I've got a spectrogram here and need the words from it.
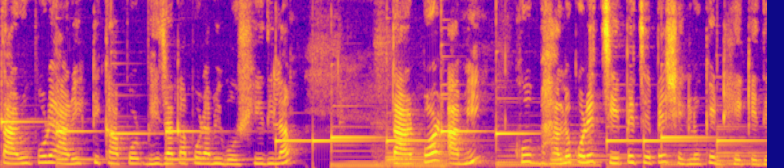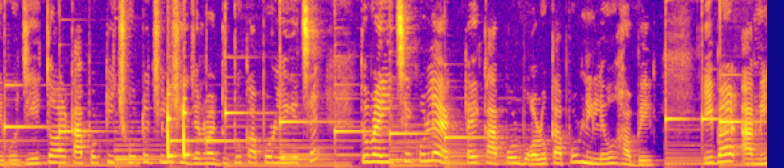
তার উপরে আরেকটি কাপড়, ভেজা কাপড় আমি বসিয়ে দিলাম। তারপর আমি খুব ভালো করে চেপে চেপে সেগুলোকে ঢেকে দেব। যেহেতু আমার কাপড়টি ছোট ছিল, সেই জন্য আমার দুটো কাপড় লেগেছে। তোমরা ইচ্ছে করলে একটাই কাপড় বড় কাপড় নিলেও হবে। এবার আমি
